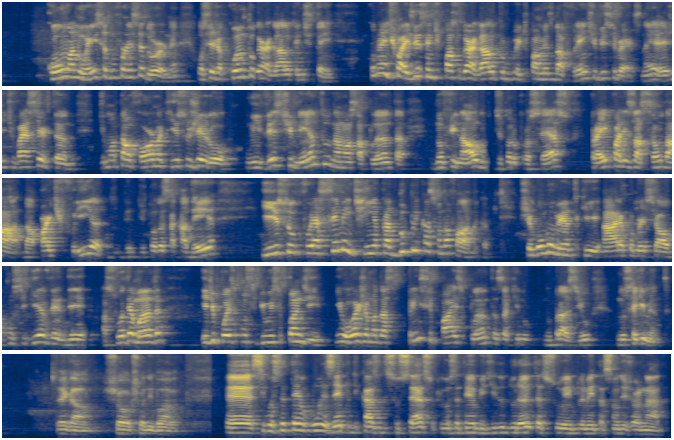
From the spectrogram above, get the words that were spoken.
com anuência do fornecedor, né? Ou seja, quanto gargalo que a gente tem. Como a gente faz isso? A gente passa o gargalo para o equipamento da frente e vice-versa, né? a gente vai acertando de uma tal forma que isso gerou um investimento na nossa planta no final de todo o processo para equalização da, da parte fria de, de toda essa cadeia. E isso foi a sementinha para a duplicação da fábrica. Chegou o um momento que a área comercial conseguia vender a sua demanda e depois conseguiu expandir. E hoje é uma das principais plantas aqui no, no Brasil no segmento. Legal, show, show de bola. É, se você tem algum exemplo de caso de sucesso que você tenha obtido durante a sua implementação de jornada.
